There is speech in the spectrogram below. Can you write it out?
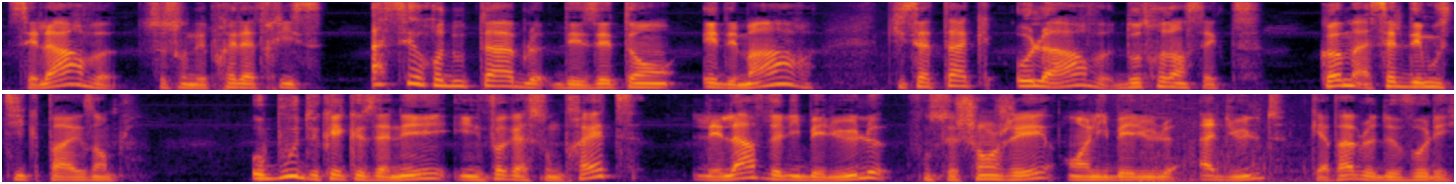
Ces larves, ce sont des prédatrices assez redoutables des étangs et des mares, qui s'attaquent aux larves d'autres insectes comme à celle des moustiques par exemple. Au bout de quelques années, une fois qu'elles sont prêtes, les larves de libellules vont se changer en libellules adultes capables de voler.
